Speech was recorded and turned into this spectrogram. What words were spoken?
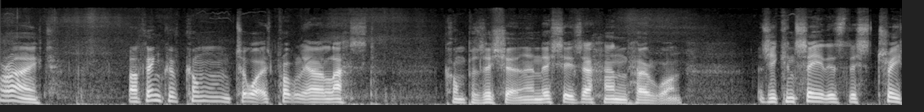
Right, I think we've come to what is probably our last composition and this is a handheld one. As you can see there's this tree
